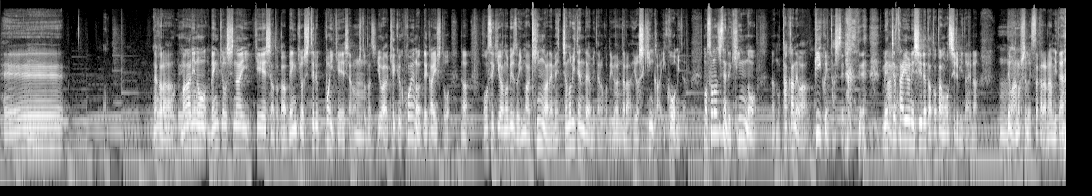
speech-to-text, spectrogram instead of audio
へえ、だから周りの勉強しない経営者とか勉強してるっぽい経営者の人たち、要は結局声のでかい人が宝石は伸びるぞ今金はねめっちゃ伸びてんだよみたいなこと言われたら、よし金か行こうみたいな。もうその時点で金のあの高値はピークに達してるんで めっちゃ大量に仕入れた途端落ちるみたいな、うん。でもあの人も言ってたからなみたいな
